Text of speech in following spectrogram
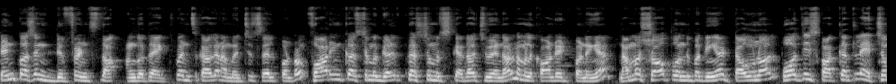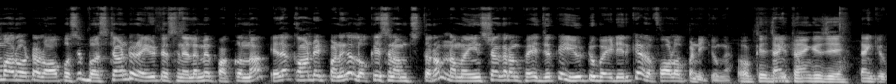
டென் பர்சன்ட் டிஃபரன்ஸ் தான். அங்க எக்ஸ்பென்ஸ்க்காக நம்ம வச்சு சேல் பண்றோம். ஃபாரின் கஸ்டமர் கல்ஃப் கஸ்டமர்ஸ்க்கு ஏதாச்சும் வேணாலும் நம்மளை காண்டாக்ட் பண்ணுங்க. நம்ம ஷாப் வந்து பாத்தீங்கன்னா டவுன் ஹால் போத்திஸ் பக்கத்துல HMR hotel opposite bus stand railway station எல்லாமே பக்கம் தான். ஏதாவது கான்டாக்ட் பண்ணுங்க லொகேஷன் அமைச்சு தரோம். நம்ம இன்ஸ்டாகிராம் பேஜ் இருக்கு யூடியூப் ஐடி இருக்கு. அதை ஃபாலோ பண்ணிக்கோங்க. ஓகே தேங்க்யூ ஜி தேங்க்யூ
